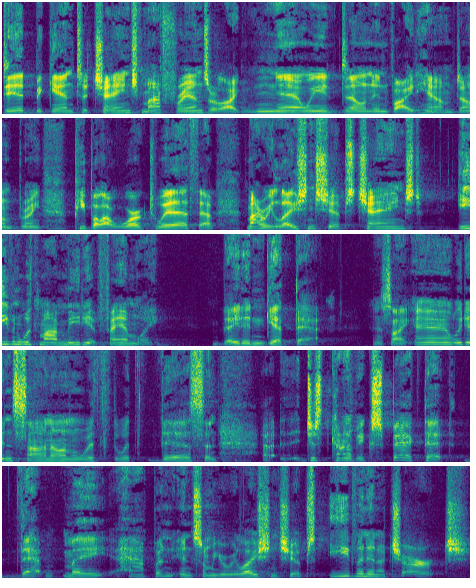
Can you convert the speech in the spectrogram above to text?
did begin to change. My friends are like, nah, we don't invite him. Don't bring people I worked with. Uh, my relationships changed, even with my immediate family. They didn't get that. And it's like, eh, we didn't sign on with, with this. And uh, just kind of expect that that may happen in some of your relationships, even in a church.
